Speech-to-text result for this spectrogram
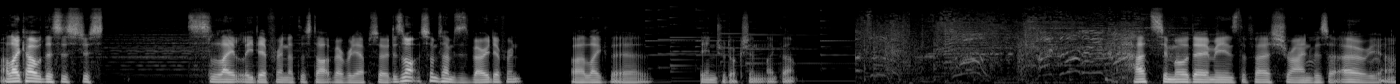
I like how this is just slightly different at the start of every episode. It's not sometimes it's very different, but I like the the introduction like that. Hatsumode means the first shrine visit. Oh yeah.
